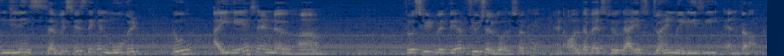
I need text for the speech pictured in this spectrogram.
engineering services, they can move it to IAS and proceed with their future goals. Okay, and all the best to you guys. Join MADE EASY and rock.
